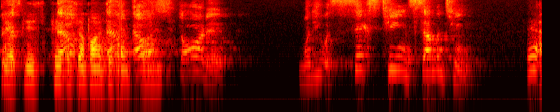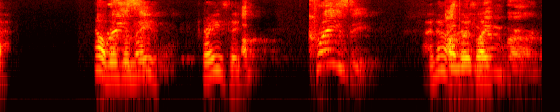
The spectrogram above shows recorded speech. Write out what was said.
You know, people jump on different L, L points. started when he was 16, 17. Yeah. No, that's Crazy. amazing. Crazy. I'm crazy. I know. I and there's like, remember,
